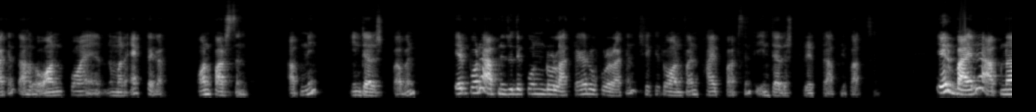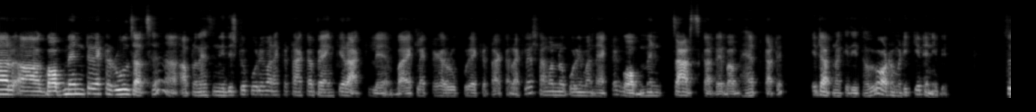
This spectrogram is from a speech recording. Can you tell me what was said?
রাখেন, তাহলে ওয়ান পয়েন্ট মানে এক টাকা ওয়ান পার্সেন্ট আপনি ইন্টারেস্ট পাবেন। এরপরে আপনি যদি পনেরো লাখ টাকার উপরে রাখেন, সেক্ষেত্রে one point five percent interest রেটটা আপনি পাচ্ছেন। এর বাইরে আপনার গভর্নমেন্টের একটা রুলস আছে আপনাদের কাছে নির্দিষ্ট পরিমাণ একটা টাকা ব্যাংকে রাখলে বা এক লাখ টাকার উপরে একটা টাকা রাখলে সামান্য পরিমাণে একটা গভর্নমেন্ট চার্জ কাটে বা ভ্যাট কাটে, এটা আপনাকে দিতে হবে অটোমেটিক কেটে নিবে। তো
